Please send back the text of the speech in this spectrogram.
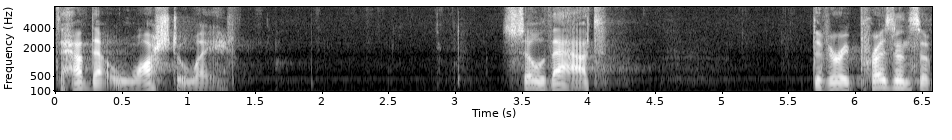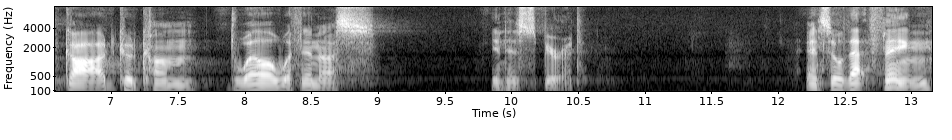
to have that washed away. So that the very presence of God could come dwell within us in his spirit. And so that thing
